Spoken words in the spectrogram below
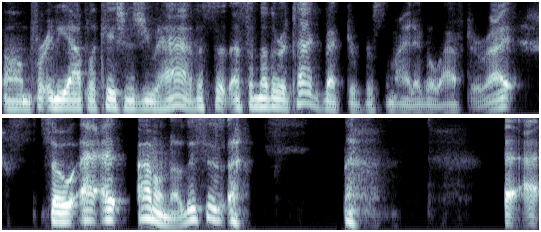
um, for any applications you have. That's a, that's another attack vector for somebody to go after, right? So I, I, I don't know. This is. I,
